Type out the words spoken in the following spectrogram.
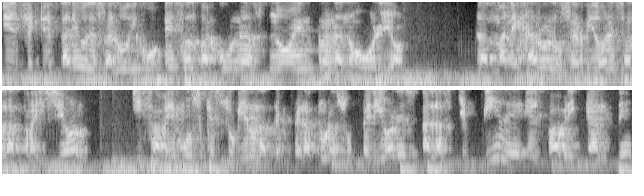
el secretario de salud dijo, esas vacunas no entran a Nuevo León las manejaron los servidores a la traición y sabemos que estuvieron a temperaturas superiores a las que pide el fabricante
